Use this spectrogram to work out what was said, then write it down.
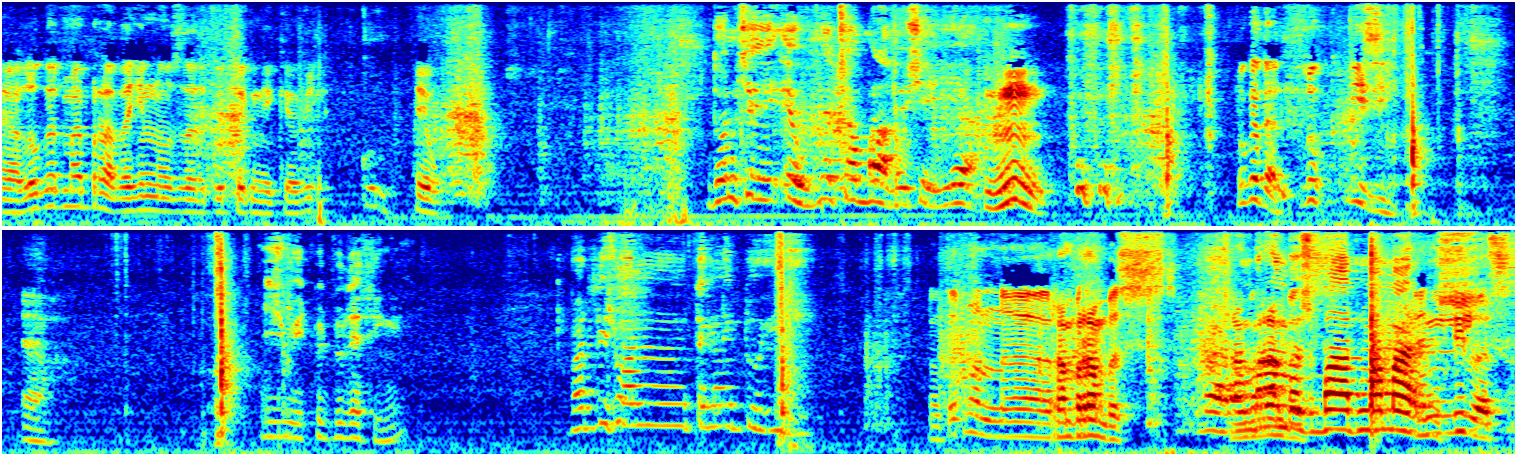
Yeah, look at my brother. He knows that good technique. Really. Good. Ew. Don't say, ew, let your brother She, yeah. Mm. look at that. Look, easy. Yeah. This way to do the thing. eh? But this one technique too easy. Now that one, uh, rambarambas. Yeah, Rambarambas. But And mamars. lilas.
